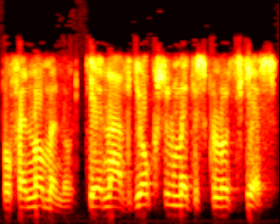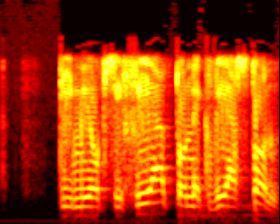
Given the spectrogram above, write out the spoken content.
το φαινόμενο και να διώξουν με τις κλωτσιές τη μειοψηφία των εκβιαστών,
